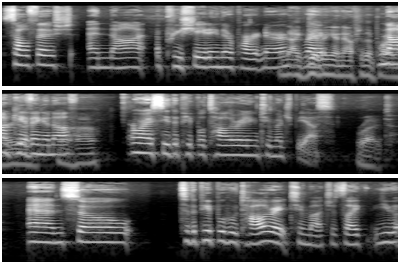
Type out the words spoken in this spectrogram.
selfish and not appreciating their partner, Not right? giving enough to the partner. not yeah. giving enough, Uh-huh. or I see the people tolerating too much BS. Right. And so to the people who tolerate too much, it's like you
